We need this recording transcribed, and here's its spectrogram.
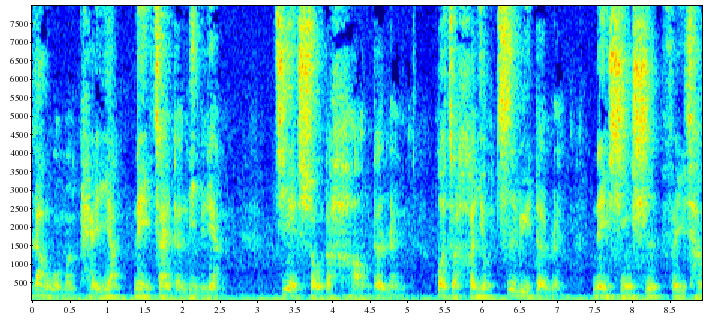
让我们培养内在的力量。戒守得好的人，或者很有自律的人，内心是非常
